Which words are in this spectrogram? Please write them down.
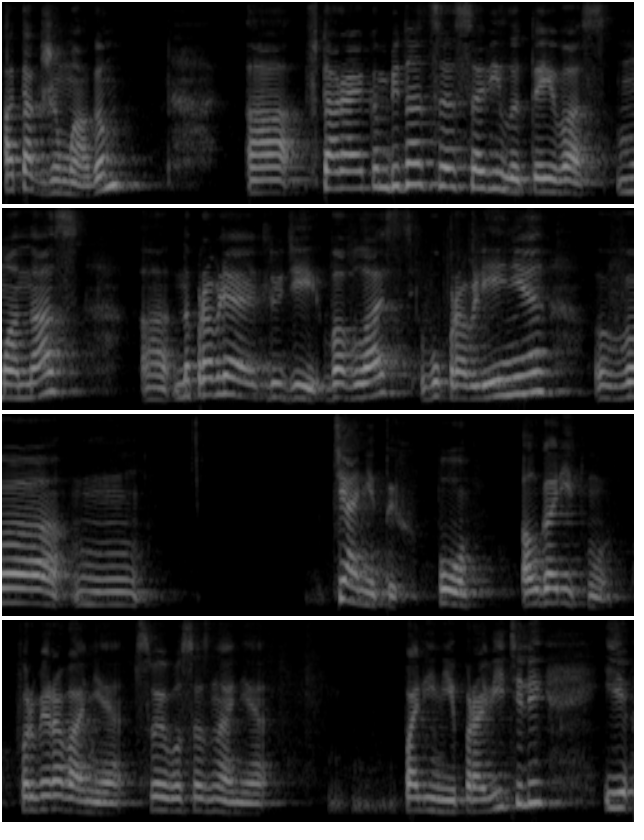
а также магам. А, вторая комбинация Савила Таивас Манас а, направляет людей во власть, в управление, в, тянет их по алгоритму формирования своего сознания по линии правителей, и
